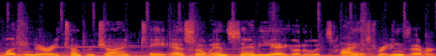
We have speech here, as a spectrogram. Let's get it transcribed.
legendary country giant KSON San Diego to its highest ratings ever,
